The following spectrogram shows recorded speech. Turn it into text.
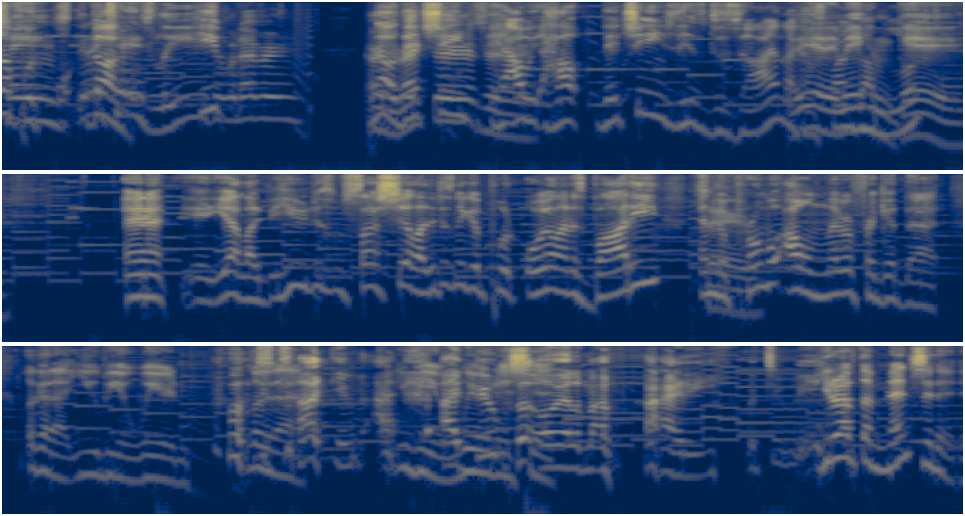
they up changed. with Did dog. they change leads he- or whatever? Or no, they changed or- how how they changed his design, like Oh, yeah, they made him looked. gay. And yeah, like he did some sus shit. Like this nigga put oil on his body, and the promo. I will never forget that. Look at that, you being weird. What Look you at that. talking about? You being I weird do put shit. oil on my body. What you mean? You don't have to mention it.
